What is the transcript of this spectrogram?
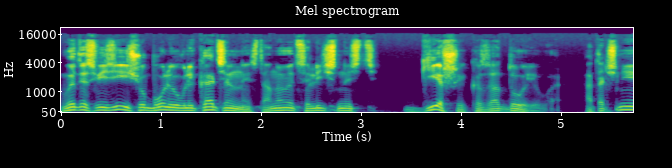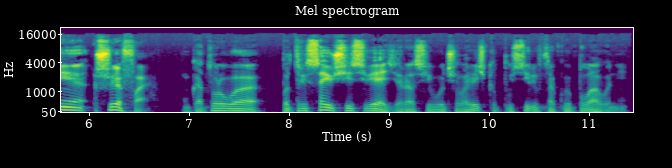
В этой связи еще более увлекательной становится личность Геши Казадоева, а точнее шефа, у которого потрясающие связи, раз его человечка пустили в такое плавание.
